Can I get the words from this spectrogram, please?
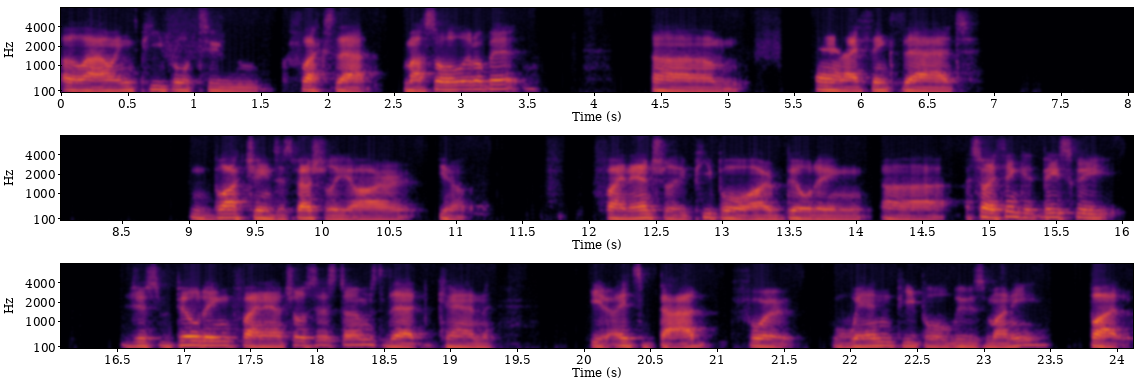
allowing people to flex that muscle a little bit. Um, and i think that blockchains especially are you know financially people are building uh, so i think it basically just building financial systems that can you know it's bad for when people lose money, but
